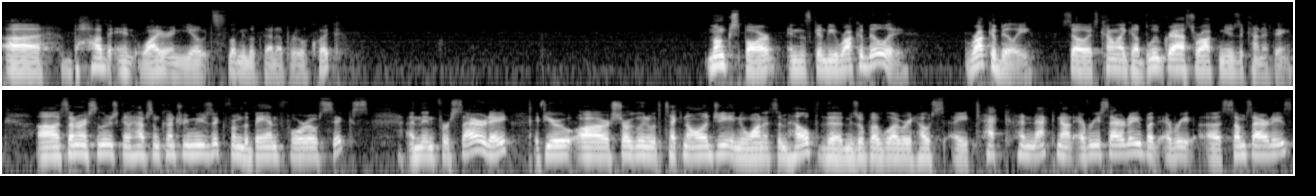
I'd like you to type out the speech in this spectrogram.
Uh, Bob and Wire and Yotes. Let me look that up real quick. Monk's Bar, and it's going to be rockabilly. Rockabilly. So it's kind of like a bluegrass rock music kind of thing. Uh, Sunrise Saloon is going to have some country music from the band 406. And then for Saturday, if you are struggling with technology and you wanted some help, the Missoula Public Library hosts a Tech Connect, not every Saturday, but every uh, some Saturdays.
